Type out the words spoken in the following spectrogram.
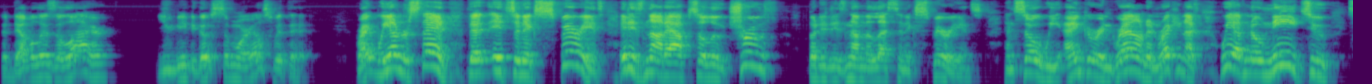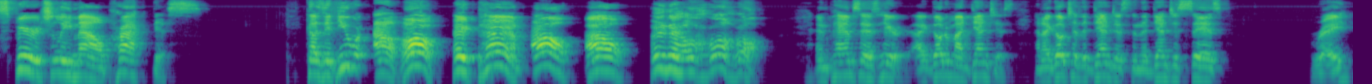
The devil is a liar. You need to go somewhere else with it. Right? We understand that it's an experience. It is not absolute truth, but it is nonetheless an experience. And so we anchor and ground and recognize we have no need to spiritually malpractice. Because if you were, ow, oh, hey, Pam, ow, ow, and Pam says, here, I go to my dentist, and I go to the dentist, and the dentist says, Ray,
